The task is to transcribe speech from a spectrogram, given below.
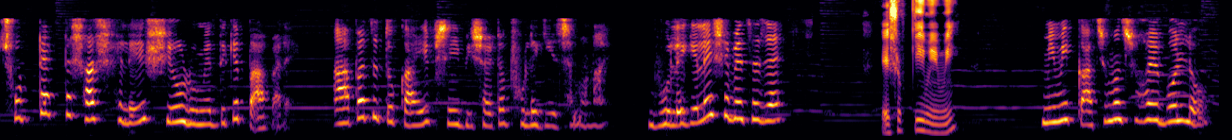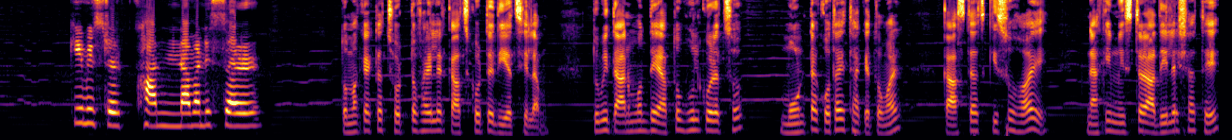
ছোট্ট একটা শ্বাস ফেলে সেও রুমের দিকে পা বাড়ায়। আপাতত কাইব সেই বিষয়টা ভুলে গিয়েছে মনে হয়। ভুলে গেলে সে বেঁচে যায়। এসব কি মিমি? মিমি কাচুমাচু হয়ে বলল কি মিস্টার খান? না মানে স্যার তোমাকে একটা ছোট্ট ফাইলের কাজ করতে দিয়েছিলাম। তুমি তার মধ্যে এত ভুল করেছ। মনটা কোথায় থাকে তোমার? কাজ টাজ কিছু হয়? নাকি মিস্টার আদিলের সাথে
